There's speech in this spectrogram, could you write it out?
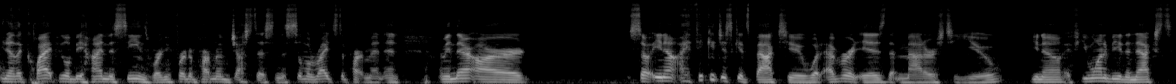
you know the quiet people behind the scenes working for department of justice and the civil rights department and i mean there are so you know i think it just gets back to whatever it is that matters to you you know? If you want to be the next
